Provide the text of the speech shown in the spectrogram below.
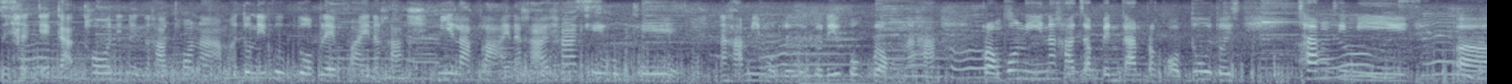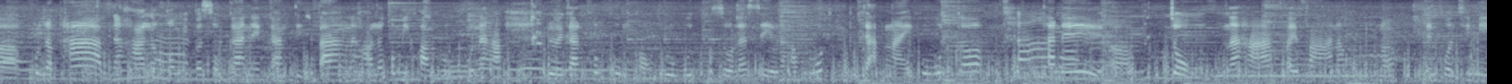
เนี่ยเกะกะท่อนิดนึงนะคะ ท่อน้ำตัวนี้คือตัวแปลงไฟนะคะ มีหลากหลายนะคะ 5K 6K นะคะ มีหมดเลยตัวนี้พวกกล่องนะคะกล่องพวกนี้นะคะจะเป็นการประกอบตู้โดยช่างที่มีคุณภาพนะคะ แล้วก็ ประสบการณ์ในการติดตั้งนะคะ แล้วก็มีความรู้นะคะ โดยการควบคุมของครูวุฒิโซลาร์เซลล์นะคะครูวุฒิจากไหนครูวุฒิก็ท่านได้จบนะคะไฟฟ้าเนาะเนาะเป็นคนที่มี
